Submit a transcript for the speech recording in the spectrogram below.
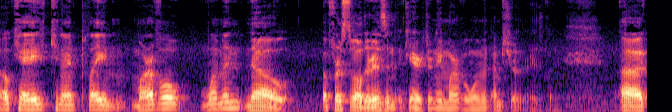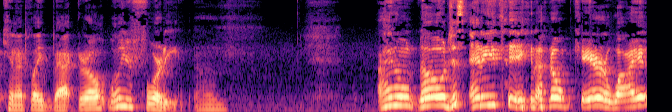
"Okay, can I play Marvel Woman?" No. Well, first of all, there isn't a character named Marvel Woman. I'm sure there is, but Uh, can I play Batgirl? Well, you're 40. Um, I don't know, just anything. I don't care. Why?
